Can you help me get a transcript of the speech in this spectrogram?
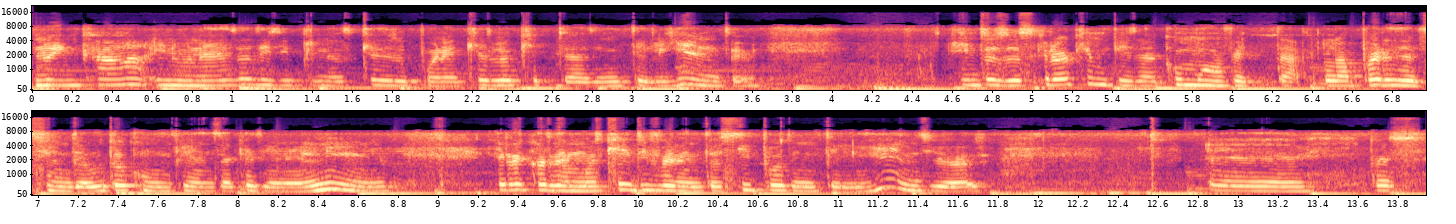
no encaja en una de esas disciplinas que se supone que es lo que te hace inteligente. Entonces creo que empieza como a afectar la percepción de autoconfianza que tiene el niño. Y recordemos que hay diferentes tipos de inteligencias. Eh, pues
